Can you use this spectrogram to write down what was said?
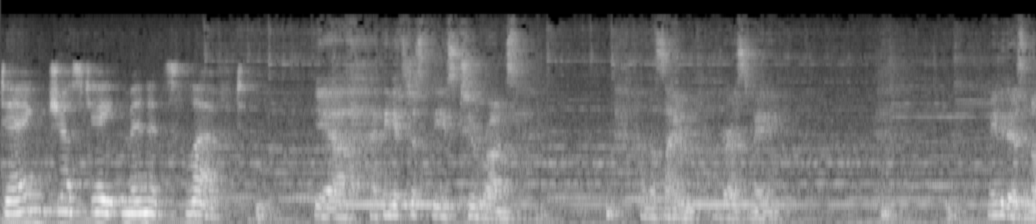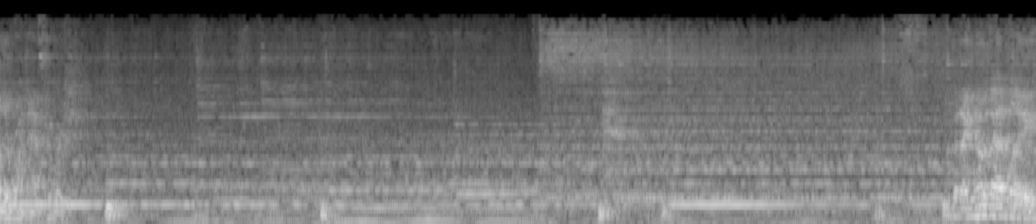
Dang, just 8 minutes left. Yeah, I think it's just these two runs. Unless I'm underestimating. Maybe there's another run afterward. But I know that like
